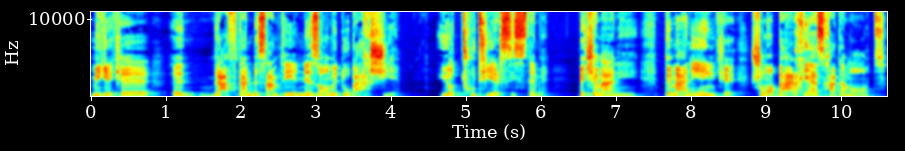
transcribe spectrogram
میگه که رفتن به سمت یه نظام دو بخشیه یا تو تیر سیستمه. به چه معنی؟ به معنی اینکه شما برخی از خدمات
